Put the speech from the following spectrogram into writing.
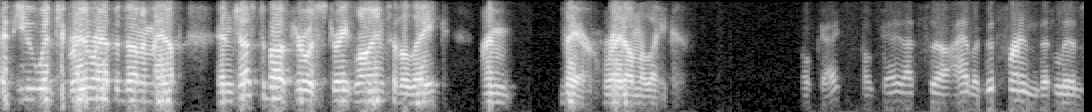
If you went to Grand Rapids on a map and just about drew a straight line to the lake, I'm there, right on the lake. Okay, okay. That's uh, I have a good friend that lives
